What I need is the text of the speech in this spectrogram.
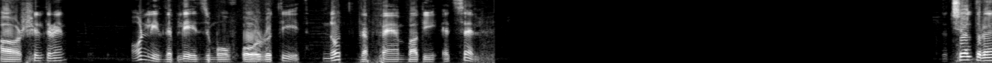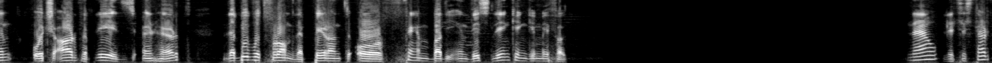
are children, only the blades move or rotate, not the fan body itself. The children, which are the blades, inherit the pivot from the parent or fan body in this linking method. Now, let's start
